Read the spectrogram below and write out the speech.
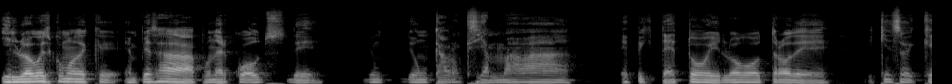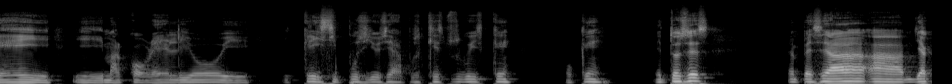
Y luego es como de que empieza a poner quotes de, de, un- de un cabrón que se llamaba Epicteto y luego otro de, de quién sabe qué y, Marco Aurelio y, y Crisipus y yo decía, pues qué estos güeyes qué o qué. Entonces empecé a, ya,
